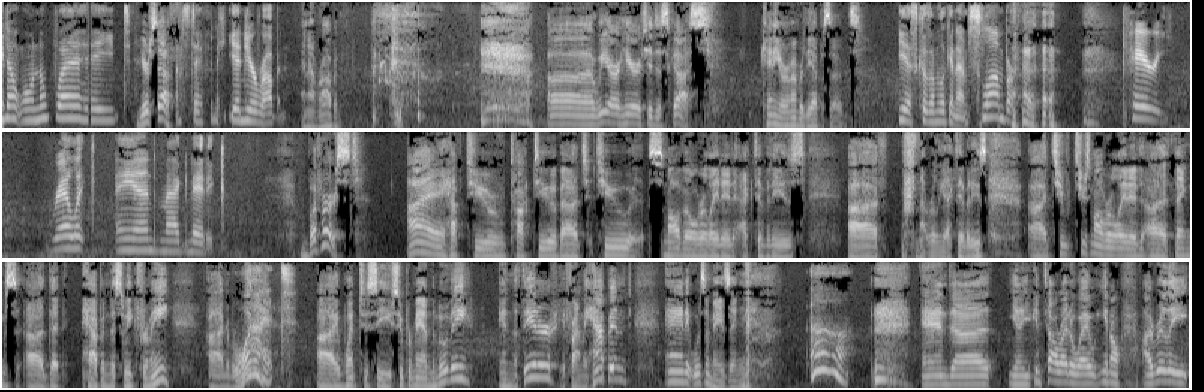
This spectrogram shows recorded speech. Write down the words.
We don't want to wait. You're Steph. I'm Stephanie. And you're Robin. And I'm Robin. uh, we are here to discuss. Can you remember the episodes? Yes, because I'm looking at them. Slumber, Perry, Relic, and Magnetic. But first, I have to talk to you about two Smallville related activities. Uh, not really activities. Uh, two two Smallville related uh, things uh, that happened this week for me. Uh, number one, What? I went to see Superman the movie in the theater. It finally happened, and it was amazing. Ah. and uh, you know, you can tell right away. You know, I really,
